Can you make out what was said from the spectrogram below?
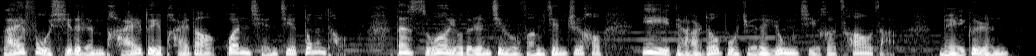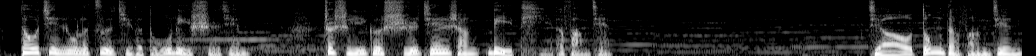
来复习的人排队排到关前街东头，但所有的人进入房间之后，一点儿都不觉得拥挤和嘈杂，每个人都进入了自己的独立时间，这是一个时间上立体的房间。叫东的房间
